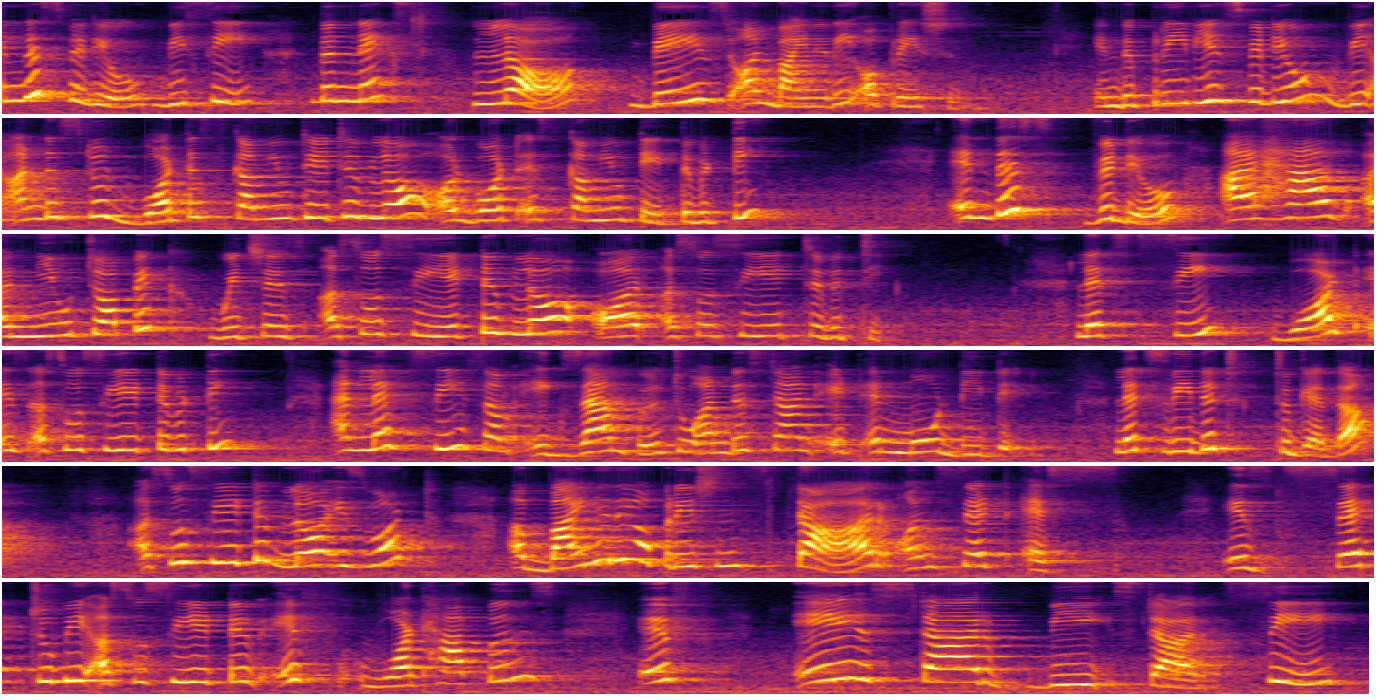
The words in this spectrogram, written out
In this video, we see the next law based on binary operation. In the previous video, we understood what is commutative law or what is commutativity. In this video, I have a new topic which is associative law or associativity. Let's see what is associativity and let's see some example to understand it in more detail. Let's read it together. Associative law is what? A binary operation star on set S is said to be associative if what happens? If A star B star C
